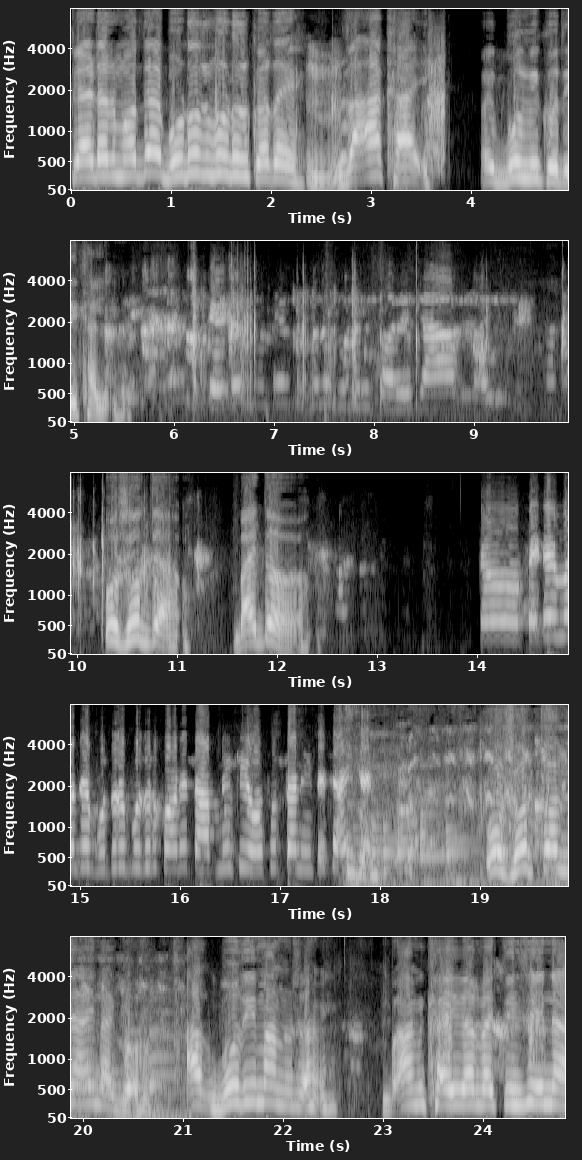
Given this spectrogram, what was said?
পেটের মধ্যে বুডুর বুডুর করে। যা খাই ওই বমি করি খালি। ওষুধ দাও বাইতো পেটের মধ্যে বুদুরু বুদুরু করে তা আপনি কি ওষুধটা নিতে চাইছেন? ওষুধ তো নেয় না গো। আর বুড়ি মানুষ আমি। আমি খাইবার পাইতেছি না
